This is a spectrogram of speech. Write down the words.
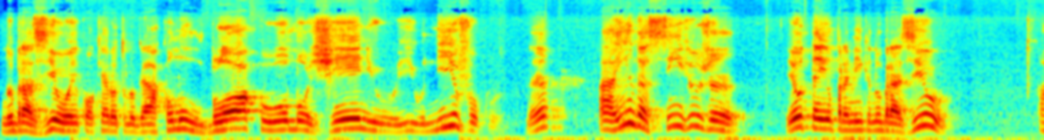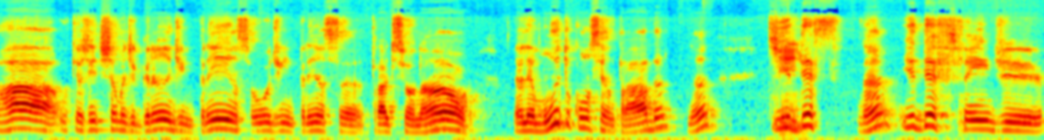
no Brasil ou em qualquer outro lugar como um bloco homogêneo e unívoco, né? Ainda assim, viu, Jean? Eu tenho para mim que no Brasil há o que a gente chama de grande imprensa ou de imprensa tradicional, ela é muito concentrada, né? E, def, né? e defende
